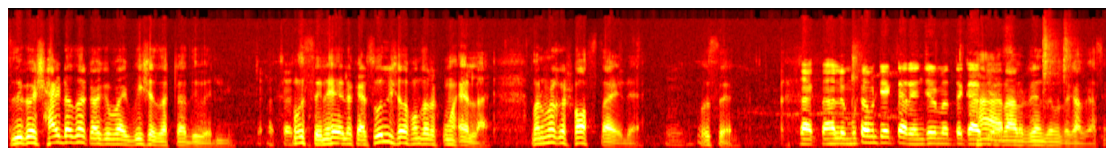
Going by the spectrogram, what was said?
যদি কয় ষাট হাজার কাউকে ভাই বিশ হাজার টাকা দিবেন নি আচ্ছা। বুঝছেন এলাকায় চল্লিশ হাজার পঞ্চাশ কমা এলায়। মানে মনে করেন সস্তা এটা। বুঝছেন? যাক তাহলে মোটামুটি একটা রেঞ্জের মধ্যে গাবি হ্যাঁ আছে। আর রেঞ্জের মধ্যে গাভি আছে।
